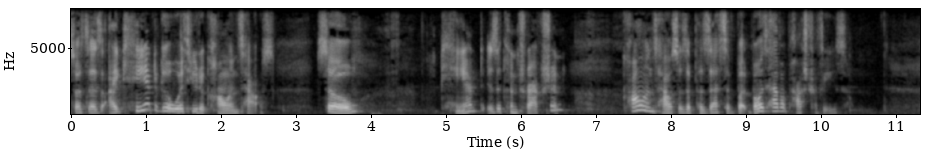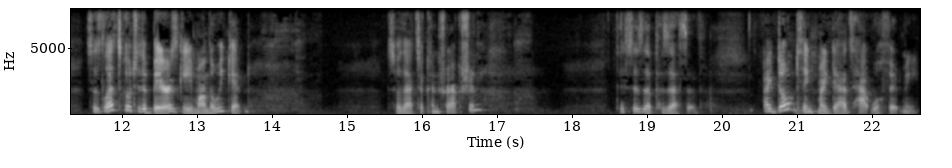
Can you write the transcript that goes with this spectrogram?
So it says, I can't go with you to Colin's house. So can't is a contraction. Colin's house is a possessive, but both have apostrophes. It says, let's go to the Bears game on the weekend. So that's a contraction. This is a possessive. I don't think my dad's hat will fit me.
